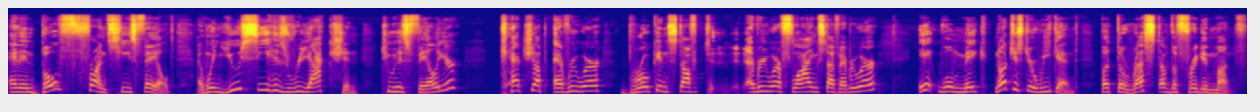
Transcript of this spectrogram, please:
And in both fronts, he's failed. And when you see his reaction to his failure, ketchup everywhere, broken stuff everywhere, flying stuff everywhere, it will make not just your weekend, but the rest of the friggin' month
